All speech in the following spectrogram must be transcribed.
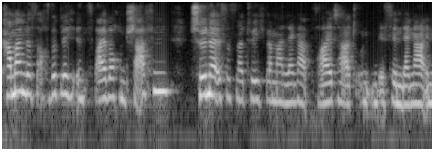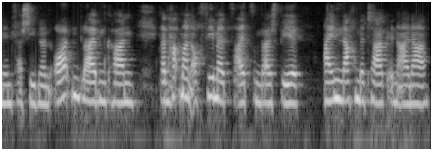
kann man das auch wirklich in zwei Wochen schaffen. Schöner ist es natürlich, wenn man länger Zeit hat und ein bisschen länger in den verschiedenen Orten bleiben kann. Dann hat man auch viel mehr Zeit, zum Beispiel einen Nachmittag in einer,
